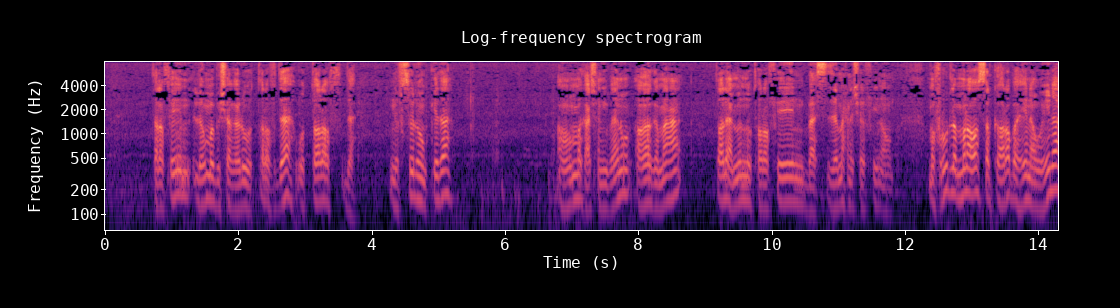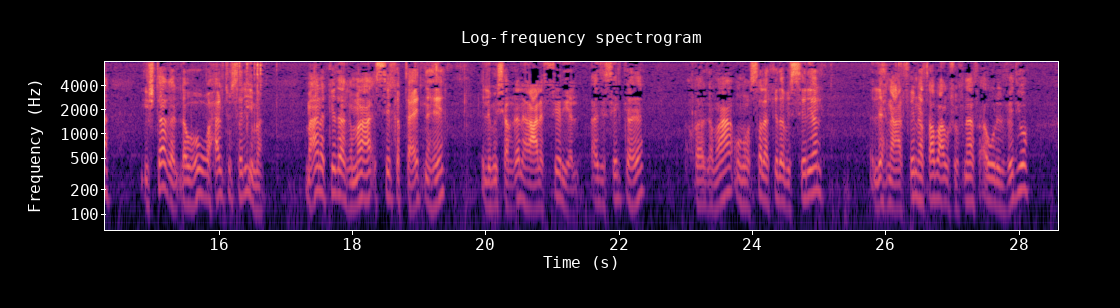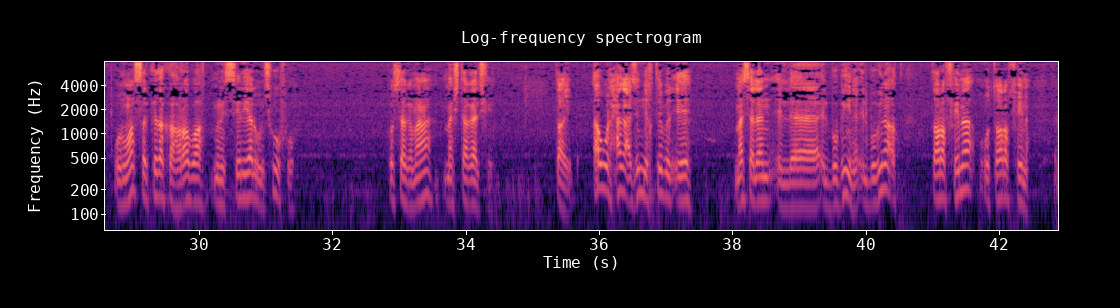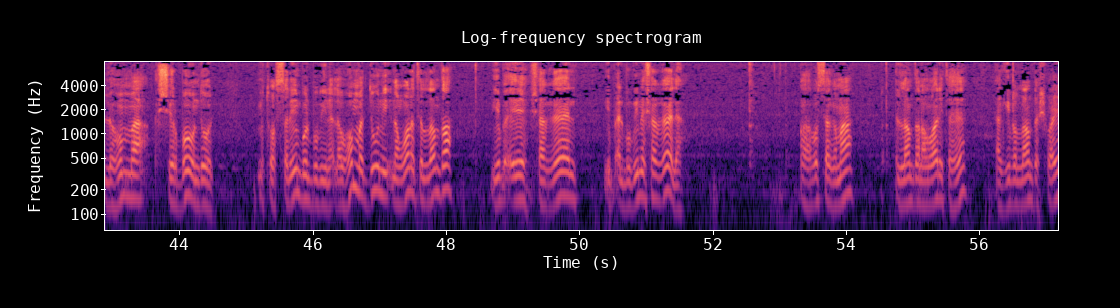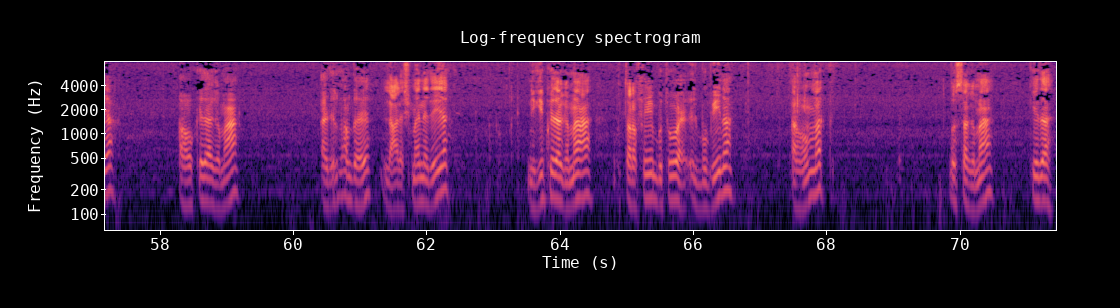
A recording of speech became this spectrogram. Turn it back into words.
طرفين اللي هما بيشغلوه الطرف ده والطرف ده. نفصلهم كده. اهو همك عشان يبانوا. اهو يا جماعة طالع منه طرفين بس زي ما إحنا شايفين اهو. المفروض لما أنا اوصل كهرباء هنا وهنا يشتغل لو هو حالته سليمة. معانا كده يا جماعة السلكة بتاعتنا اهي اللي بنشغلها على ال serial. ادي السلكه اهي يا جماعة ونوصلها كده بال serial اللي إحنا عارفينها طبعا وشفناها في أول الفيديو. ونوصل كده كهرباء من ال serial ونشوفه. بصوا يا جماعة ما اشتغلش. طيب أول حاجة عايزين نختبر إيه؟ مثلا البوبينة. البوبينة طرف هنا وطرف هنا اللي هم الشربون دول. متوصلين بالبوبينة. لو هم ادوني نورت اللنده يبقى إيه؟ شغال. يبقى البوبينة شغالة. آه بصوا يا جماعة اللنده نورت أهي. أجيب اللنده شوية. أهو كده يا جماعة. أدي اللنده أهي اللي على شمالنا ديت. نجيب كده يا جماعة الطرفين بتوع البوبينة. أهمك. بصوا يا جماعة كده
